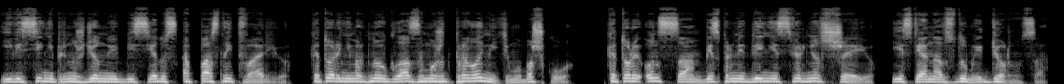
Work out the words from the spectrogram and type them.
и вести непринужденную беседу с опасной тварью, которая, не моргнув глазом, может проломить ему башку, которой он сам без промедления свернет шею, если она вздумает дернуться.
